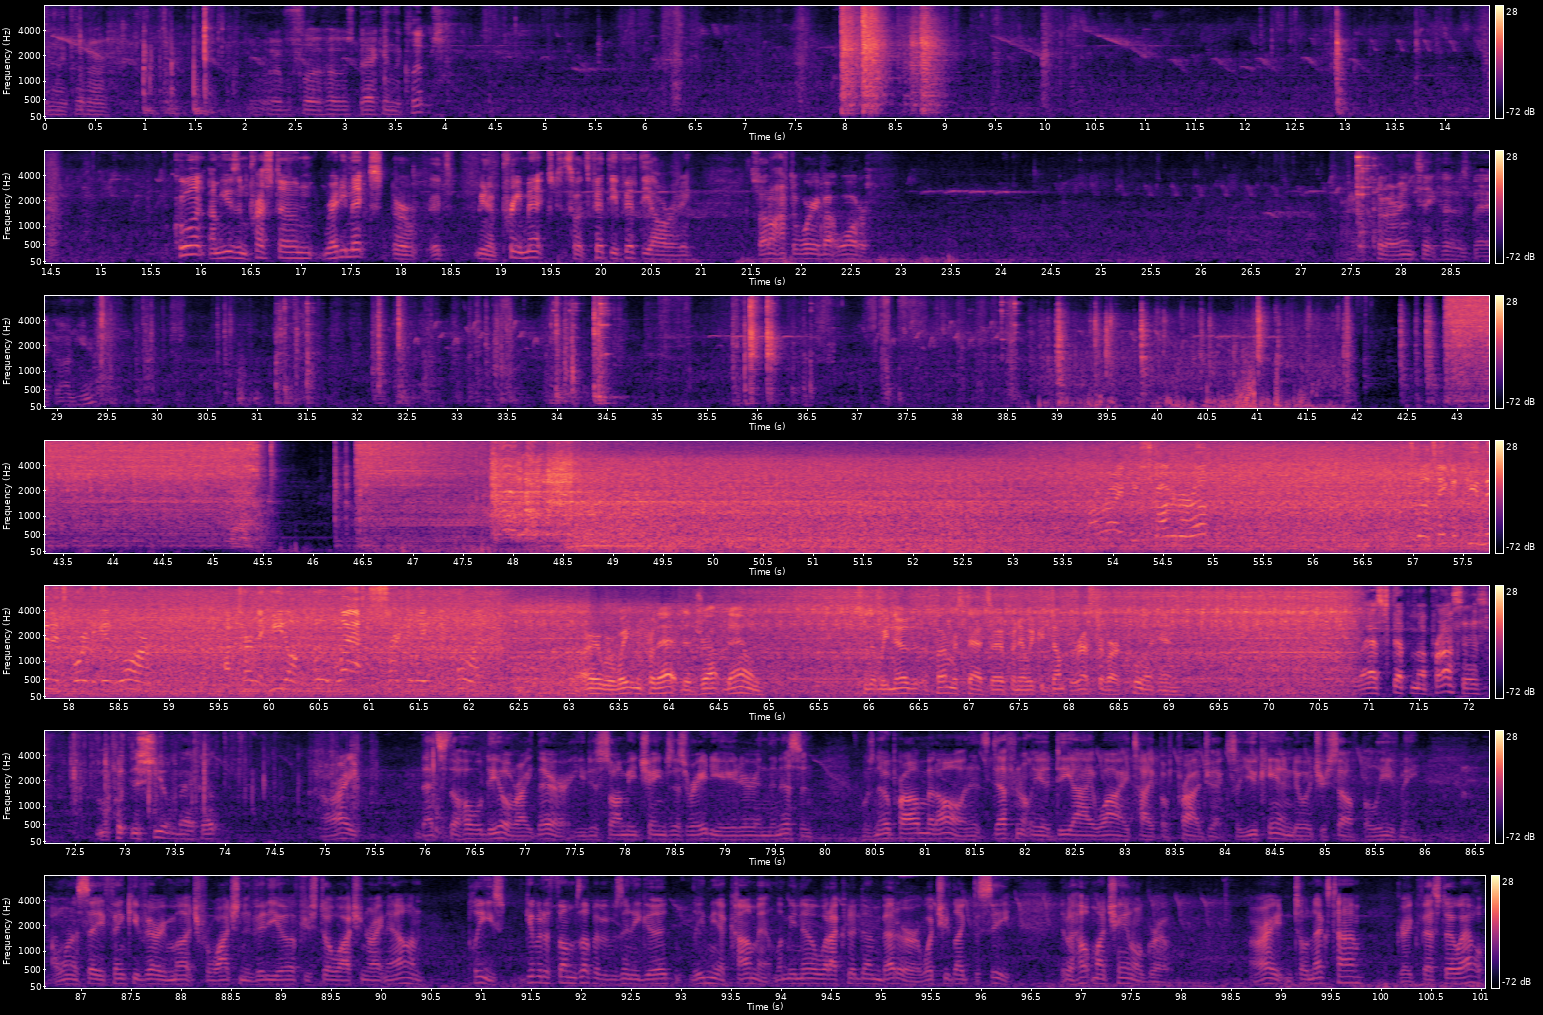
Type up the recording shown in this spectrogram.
And we put our overflow hose back in the clips. coolant, I'm using Prestone ready mixed, or it's you know pre-mixed, so it's 50-50 already. So I don't have to worry about water. Put our intake hose back on here. Take a few minutes for it to get warm. I've turned the heat on full blast to circulate the coolant. All right, we're waiting for that to drop down so that we know that the thermostat's open and we could dump the rest of our coolant in. last step in my process. I'm gonna put this shield back up. All right, that's the whole deal right there. You just saw me change this radiator in the Nissan. It was no problem at all, and it's definitely a DIY type of project, so you can do it yourself, believe me. I want to say thank you very much for watching the video if you're still watching right now, and please give it a thumbs up if it was any good. Leave me a comment. Let me know what I could have done better or what you'd like to see. It'll help my channel grow. All right, until next time, Gregg Festo out.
